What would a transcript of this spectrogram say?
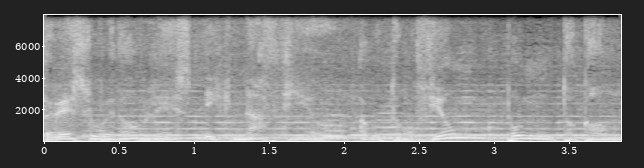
www.ignacioautomoción.com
